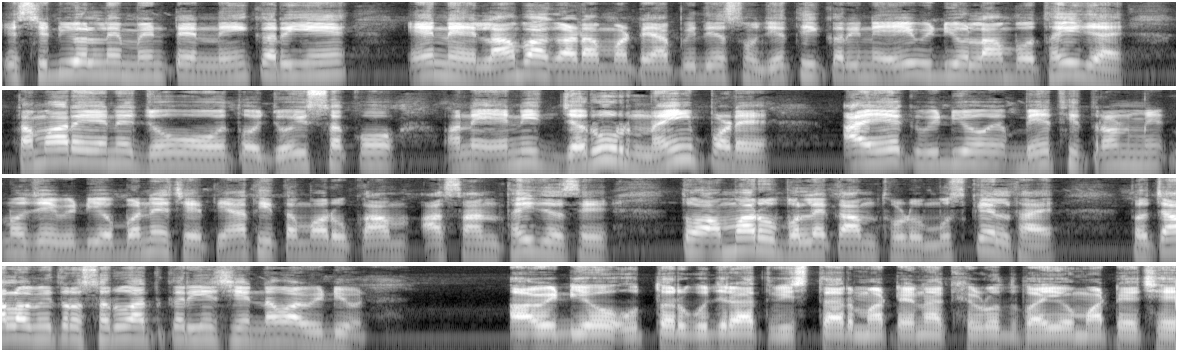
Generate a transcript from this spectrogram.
એ શિડ્યુલને મેન્ટેન નહીં કરીએ, એને લાંબા ગાળા માટે આપી દેશું. જેથી કરીને એ વીડિયો લાંબો થઈ જાય. તમારે એને જોવો હોય તો જોઈ શકો અને એની જરૂર નહીં પડે. આ એક વીડિયો બેથી ત્રણ મિનિટનો જે વીડિયો બને છે, ત્યાંથી તમારું કામ આસાન થઈ જશે. તો અમારું ભલે કામ થોડું મુશ્કેલ થાય. તો ચાલો મિત્રો, શરૂઆત કરીએ છીએ નવા વીડિયો આ વીડિયો ઉત્તર ગુજરાત વિસ્તાર માટેના ખેડૂત ભાઈઓ માટે છે,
